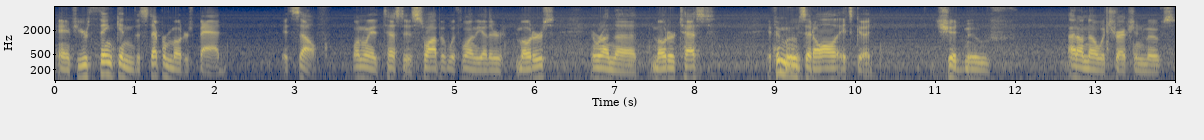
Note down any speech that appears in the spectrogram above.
and if you're thinking the stepper motor's bad itself, one way to test it is swap it with one of the other motors and run the motor test. If it moves at all, it's good. It should move. I don't know which direction moves.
